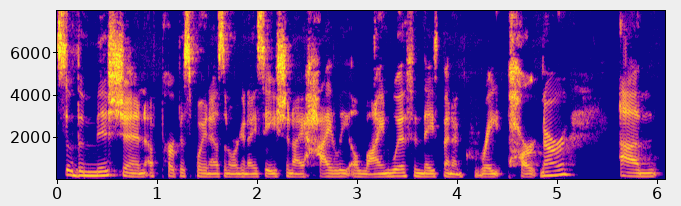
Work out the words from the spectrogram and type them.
So the mission of Purpose Point as an organization, I highly align with, and they've been a great partner. Um,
